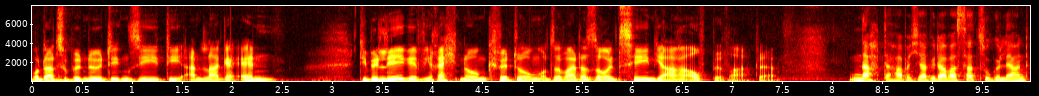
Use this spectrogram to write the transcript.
und dazu benötigen Sie die Anlage N. Die Belege wie Rechnungen, Quittungen und so weiter sollen zehn Jahre aufbewahrt werden. Na, da habe ich ja wieder was dazugelernt.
